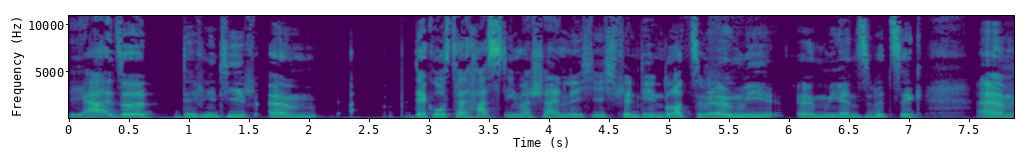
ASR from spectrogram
Ja, also definitiv. Ähm, der Großteil hasst ihn wahrscheinlich. Ich finde ihn trotzdem irgendwie, irgendwie ganz witzig. Ähm,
